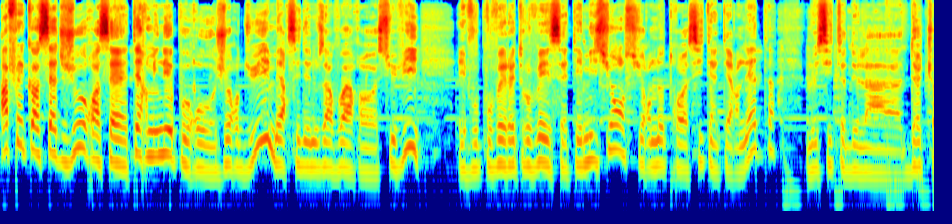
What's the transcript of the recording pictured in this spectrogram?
Africa 7 jours, c'est terminé pour aujourd'hui. Merci de nous avoir euh, suivis et vous pouvez retrouver cette émission sur notre site internet, le site de la Deutsche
